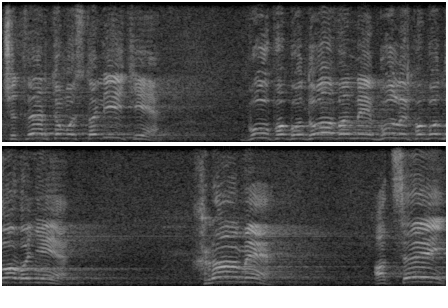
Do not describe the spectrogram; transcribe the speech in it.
в IV столітті був побудований, були побудовані храми, а цей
